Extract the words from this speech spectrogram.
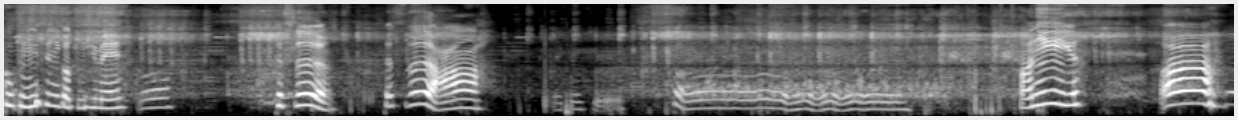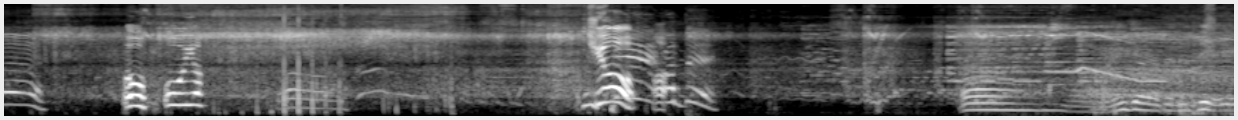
저 프랭크 공 있으니까 조심해. 어, 패스. 패스. 아. 뺏겼어. 아, 아니, 이게. 아. 네. 어, 어, 야. 튀어. 아, 안 돼! 아, 이겨야 되는데.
